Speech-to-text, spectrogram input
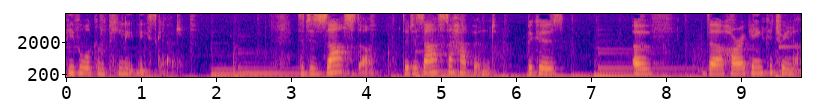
People were completely scared. The disaster, the disaster happened because of the Hurricane Katrina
